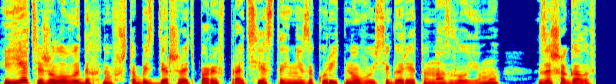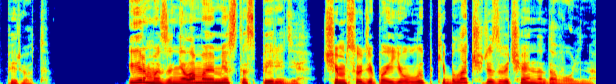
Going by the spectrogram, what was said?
И я, тяжело выдохнув, чтобы сдержать порыв протеста и не закурить новую сигарету на зло ему, зашагала вперед. Ирма заняла мое место спереди, чем, судя по ее улыбке, была чрезвычайно довольна.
